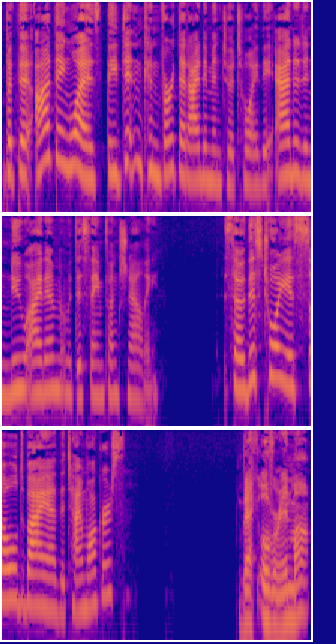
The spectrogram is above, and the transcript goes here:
But the odd thing was they didn't convert that item into a toy. They added a new item with the same functionality. So this toy is sold by uh, the Time Walkers. Back over in Mop?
